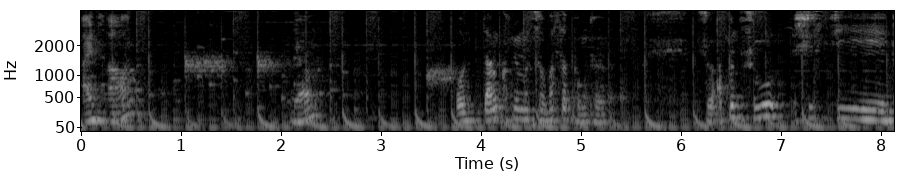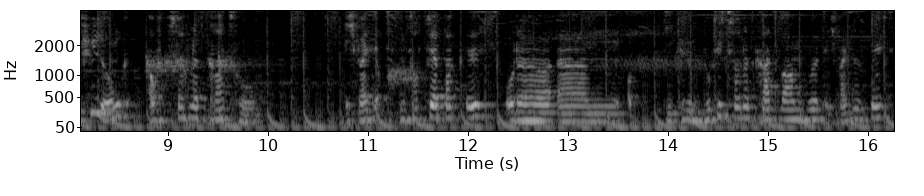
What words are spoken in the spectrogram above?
1A. Ja. Und dann kommen wir mal zur Wasserpumpe. So, ab und zu schießt die Kühlung auf 200 Grad hoch. Ich weiß nicht, ob es ein Software-Bug ist oder ähm, ob die Kühlung wirklich 200 Grad warm wird. Ich weiß es nicht.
